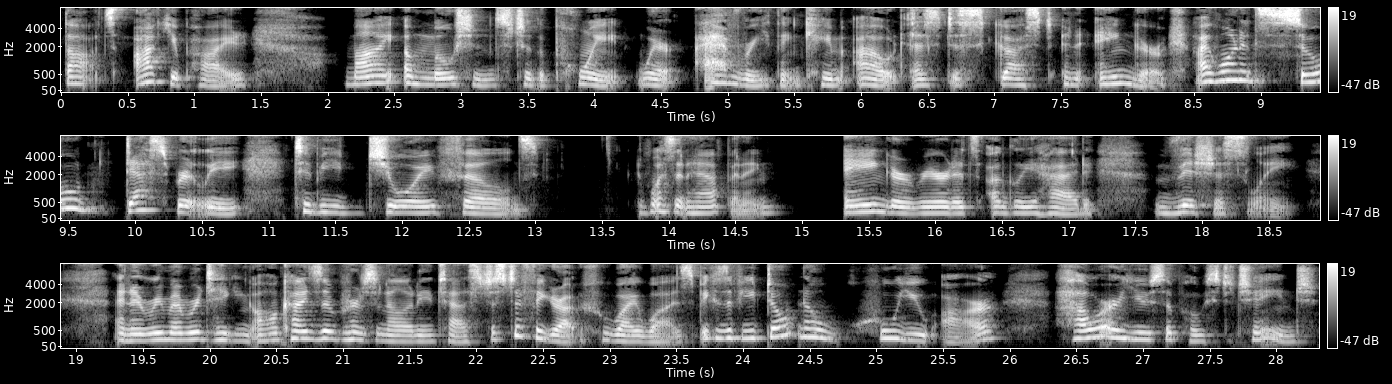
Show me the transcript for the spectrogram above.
thoughts occupied my emotions to the point where everything came out as disgust and anger. I wanted so desperately to be joy filled. It wasn't happening. Anger reared its ugly head viciously. And I remember taking all kinds of personality tests just to figure out who I was. Because if you don't know who you are, how are you supposed to change?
